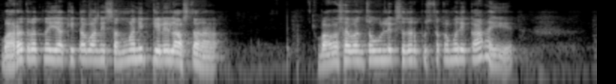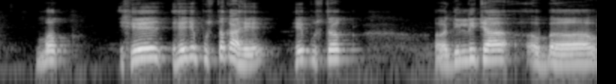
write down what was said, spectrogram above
भारतरत्न या किताबाने सन्मानित केलेला असताना बाबासाहेबांचा उल्लेख सदर पुस्तकामध्ये का नाही आहे मग हे हे जे पुस्तक आहे हे पुस्तक दिल्लीच्या ब-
